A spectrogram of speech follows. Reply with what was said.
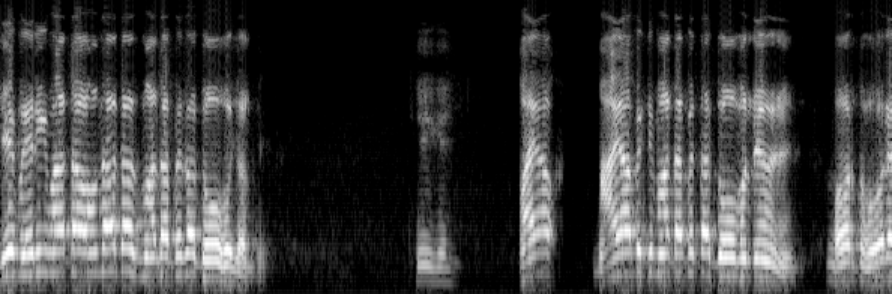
ਜੇ ਮੇਰੀ ਮਾਤਾ ਆਉਂਦਾ ਤਾਂ ਮਾਤਾ ਪਿਤਾ ਦੋ ਹੋ ਜਾਂਦੇ। ਠੀਕ ਹੈ ਮਾਇਆ ਮਾਇਆ ਵਿੱਚ ਮਾਤਾ ਪਿਤਾ ਦੋ ਬੰਦੇ ਹੋਏ ਨੇ। ਔਰਤ ਹੋਰ ਹੈ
